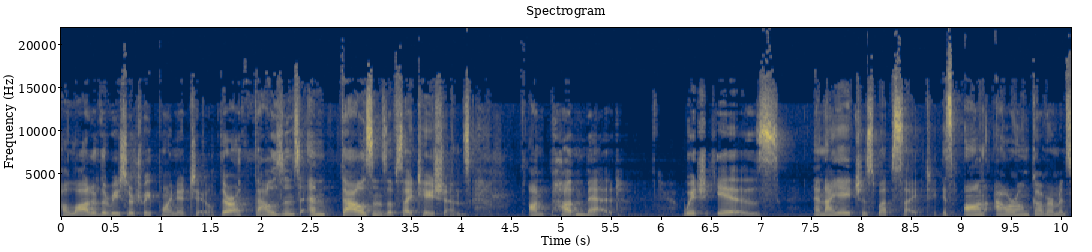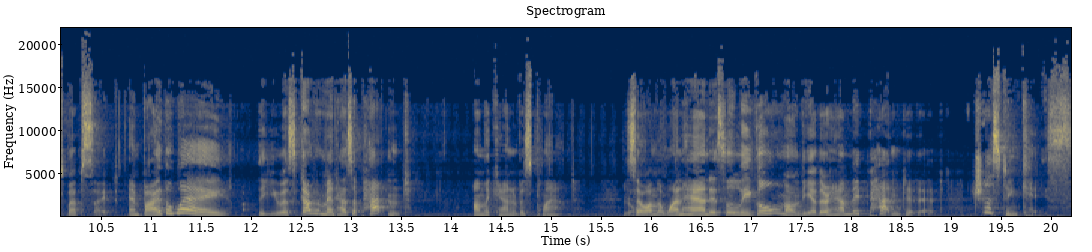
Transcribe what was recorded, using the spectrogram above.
A lot of the research we pointed to, there are thousands and thousands of citations on PubMed, which is NIH's website. It's on our own government's website. And by the way, the US government has a patent on the cannabis plant. So on the one hand, it's illegal, and on the other hand, they patented it, just in case.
